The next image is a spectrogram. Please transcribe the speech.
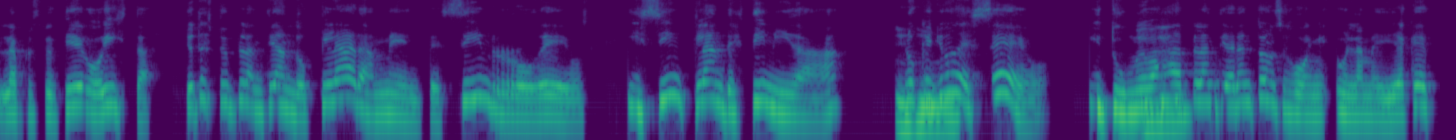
la perspectiva egoísta. Yo te estoy planteando claramente, sin rodeos y sin clandestinidad, lo que yo deseo. Y tú me vas a plantear entonces, o en, la medida que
